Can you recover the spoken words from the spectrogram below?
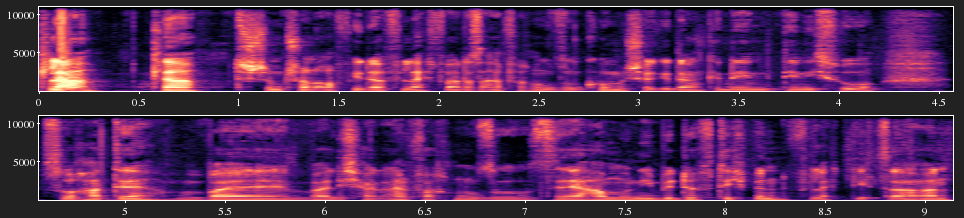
Klar, klar, das stimmt schon auch wieder. Vielleicht war das einfach nur so ein komischer Gedanke, den, den ich so, so hatte, weil, weil ich halt einfach nur so sehr harmoniebedürftig bin. Vielleicht liegt es daran.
